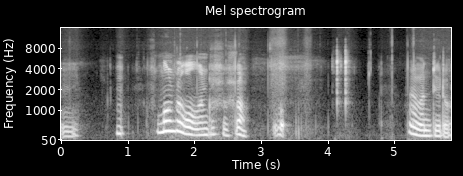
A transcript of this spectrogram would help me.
음, 수건조가 만들 수 있어. 하나 만들어.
